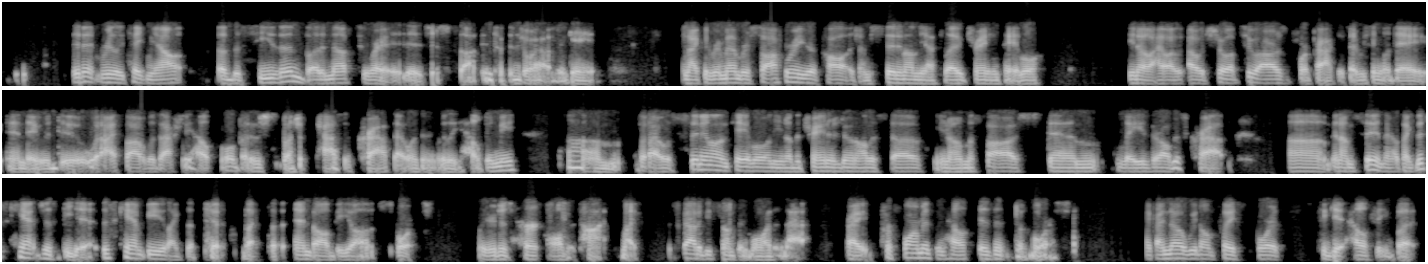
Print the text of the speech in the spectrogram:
it didn't really take me out of the season, but enough to where it, it just sucked and took the joy out of the game. And I can remember sophomore year of college, I'm sitting on the athletic training table you know, I, I would show up two hours before practice every single day and they would do what I thought was actually helpful, but it was just a bunch of passive crap that wasn't really helping me. Um, but I was sitting on the table and, you know, the trainer's doing all this stuff, you know, massage, stim, laser, all this crap. Um, and I'm sitting there. I was like, this can't just be it. This can't be like the pip, like the end all be all of sports where you're just hurt all the time. Like it's got to be something more than that, right? Performance and health isn't divorced. Like I know we don't play sports to get healthy, but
